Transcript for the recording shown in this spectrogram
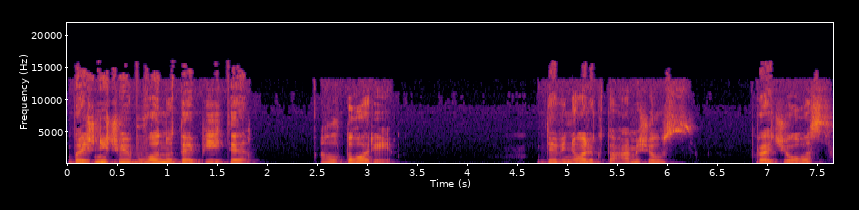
bažnyčioje buvo nutapyti altoriai. XIX amžiaus pradžios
